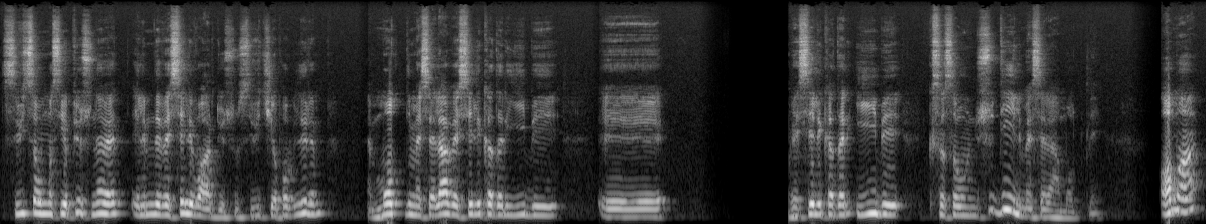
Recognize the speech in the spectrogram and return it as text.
switch savunması yapıyorsun evet elimde Veseli var diyorsun switch yapabilirim. Yani Motley mesela Veseli kadar iyi bir e, Veseli kadar iyi bir kısa savunucusu değil mesela Motley. Ama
